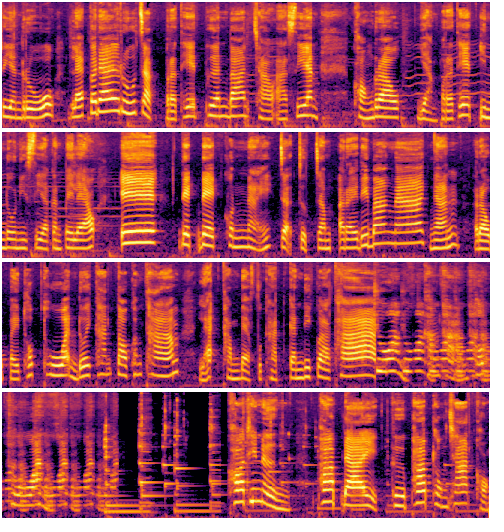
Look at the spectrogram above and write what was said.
เรียนรู้และก็ได้รู้จักประเทศเพื่อนบ้านชาวอาเซียน ของเราอย่างประเทศอินโดนีเซียกันไปแล้ว เอ เด็กๆ คนไหนจะจดจำอะไรได้บ้างนะ งั้นเราไปทบทวนโดยการตอบคำถาม และทำแบบฝึกหัดกันดีกว่าค่ะ ช่วงคำถามทบทวน ข้อที่ 1 ภาพใดคือภาพธงชาติของ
